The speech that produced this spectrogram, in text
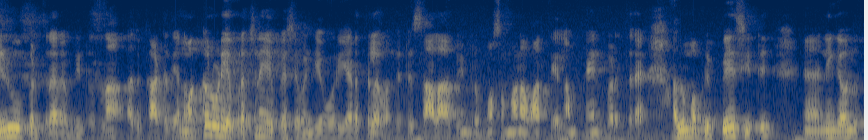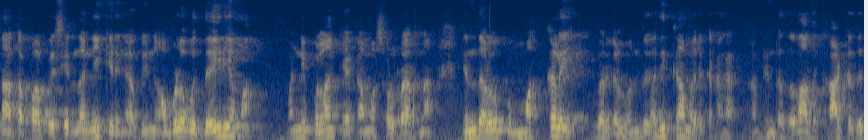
இழிவுபடுத்துகிறார் அப்படின்றது தான் அது காட்டுது. ஏன்னா மக்களுடைய பிரச்சனையை பேச வேண்டிய ஒரு இடத்துல வந்துட்டு சாலா அப்படின்ற மோசமான வார்த்தையெல்லாம் பயன்படுத்துகிற அதுவும் அப்படி பேசிட்டு நீங்கள் வந்து தான் தப்பாக பேசியிருந்தா நீக்கிடுங்க அப்படின்னு அவ்வளவு தைரியமாக மன்னிப்புலாம் கேட்காம சொல்கிறாருன்னா எந்த அளவுக்கு மக்களை இவர்கள் வந்து மதிக்காமல் இருக்கிறாங்க அப்படின்றத தான் அது காட்டுது.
